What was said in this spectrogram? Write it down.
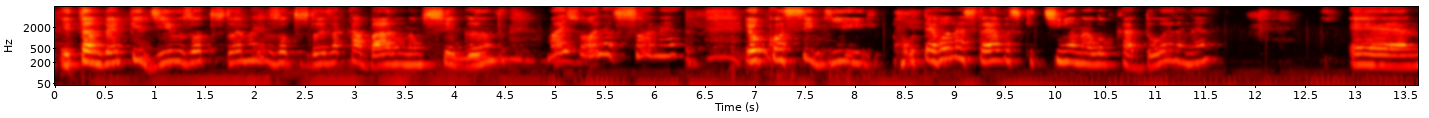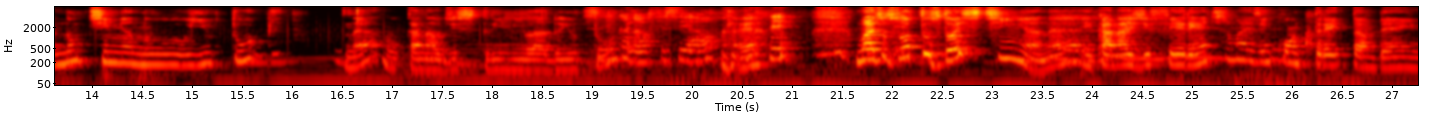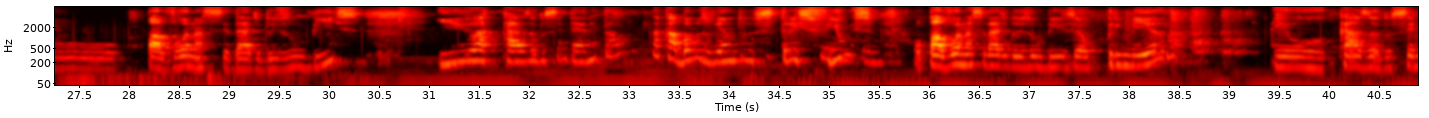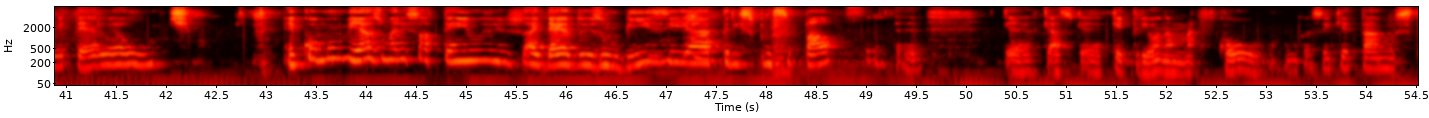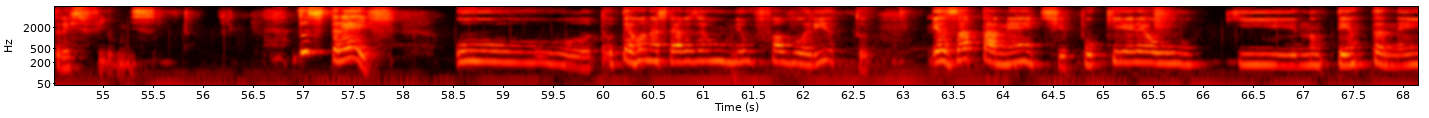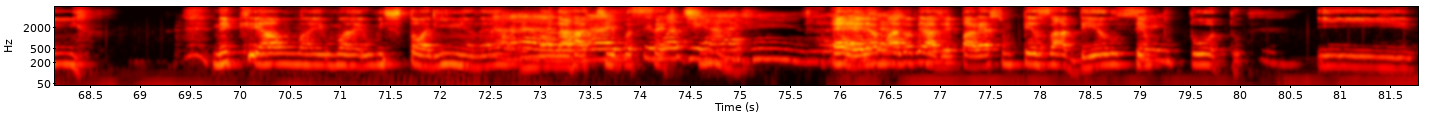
e também pedi os outros dois, mas os outros dois acabaram não chegando. Mas olha só, né? Eu consegui. O Terror nas Trevas que tinha na locadora, né? É, não tinha no YouTube né? No canal de streaming lá do YouTube. Sim, canal oficial. É. Mas os outros dois tinha, né? Em canais diferentes, mas encontrei também o Pavor na Cidade dos Zumbis e A Casa do Cemitério. Então, acabamos vendo os três sim, filmes. Sim. O Pavor na Cidade dos Zumbis é o primeiro e o Casa do Cemitério é o último. Em comum mesmo, ele só tem os, a ideia dos zumbis e a atriz principal, é, é, que acho que é Catriona McCall, assim, que está nos três filmes. Dos três, o, o Terror nas Telas é o meu favorito, exatamente porque ele é o que não tenta nem nem criar uma, uma, uma historinha, né? Ah, uma narrativa certinha. Uma viagem, uma é, ele é mais uma viagem, ele parece um pesadelo o tempo todo. E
